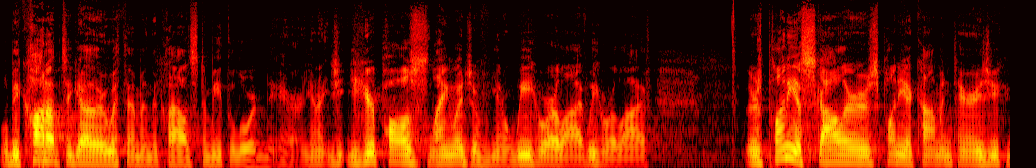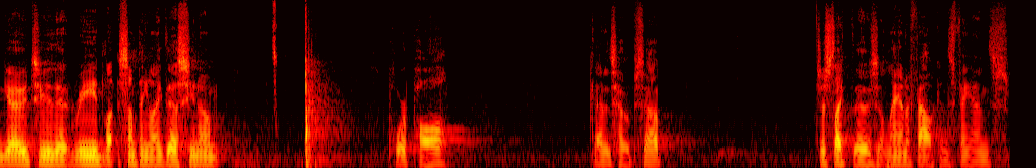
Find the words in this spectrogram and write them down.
will be caught up together with them in the clouds to meet the Lord in the air. You know, you hear Paul's language of, you know, we who are alive, we who are alive. There's plenty of scholars, plenty of commentaries you can go to that read something like this. You know, poor Paul got his hopes up. Just like those Atlanta Falcons fans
